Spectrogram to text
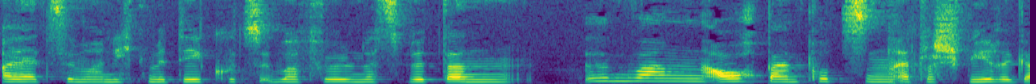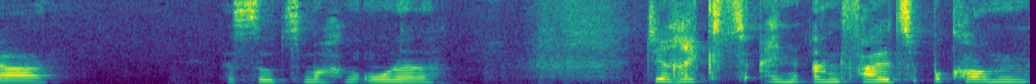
euer Zimmer nicht mit Deko zu überfüllen. Das wird dann irgendwann auch beim Putzen etwas schwieriger, das so zu machen, ohne direkt einen Anfall zu bekommen.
